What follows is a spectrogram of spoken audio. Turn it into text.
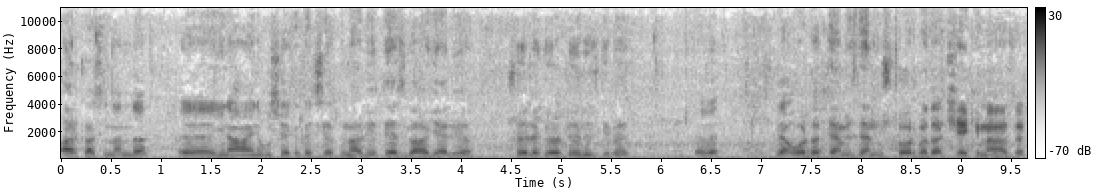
Arkasından da e, yine aynı bu şekilde çöpünü alıyor. Tezgaha geliyor. Şöyle gördüğünüz gibi. Evet. Ve orada temizlenmiş torbada çekime hazır.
